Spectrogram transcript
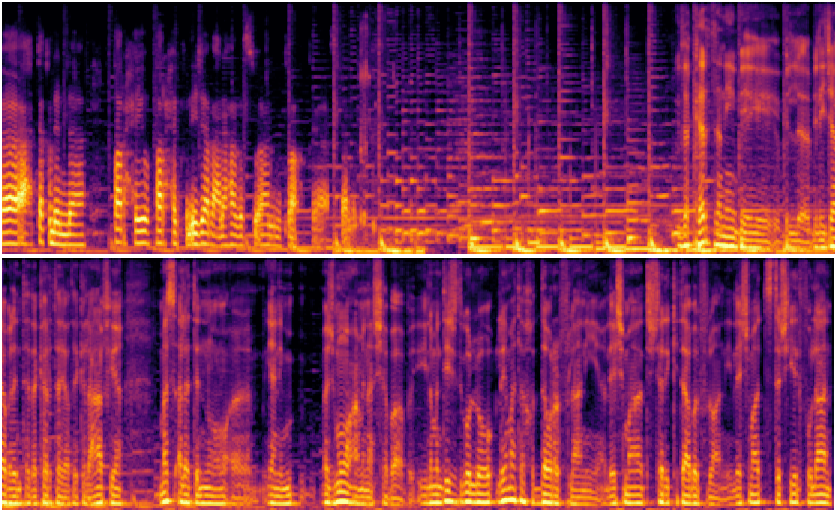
فأعتقد إن طرحي وطرحك في الإجابة على هذا السؤال متوافق يا أستاذ. ذكرتني بالإجابة اللي أنت ذكرتها يعطيك العافية. مسألة أنه آه، يعني مجموعة من الشباب لما تيجي تقول له ليه ما تاخذ الدوره الفلانية؟ ليش ما تشتري كتاب الفلاني؟ ليش ما تستشير فلان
